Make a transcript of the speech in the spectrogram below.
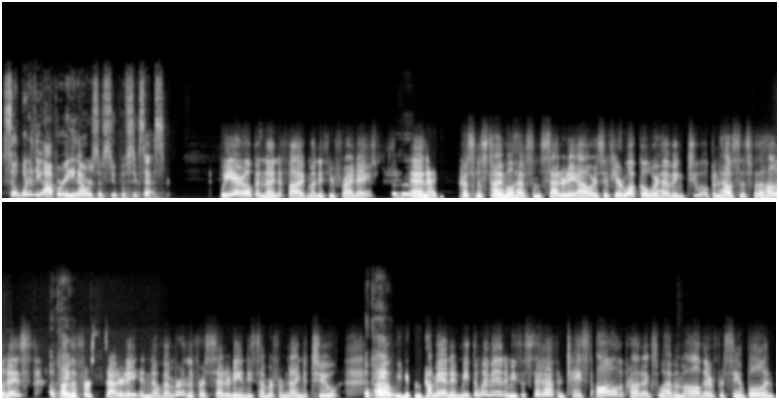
So, what are the operating hours of Soup of Success? We are open nine to five, Monday through Friday. Uh-huh. And at Christmas time, we'll have some Saturday hours. If you're local, we're having two open houses for the holidays on the first Saturday in November and the first Saturday in December from nine to two. Okay. Uh, you can come in and meet the women and meet the staff and taste all the products. We'll have them all there for sample and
